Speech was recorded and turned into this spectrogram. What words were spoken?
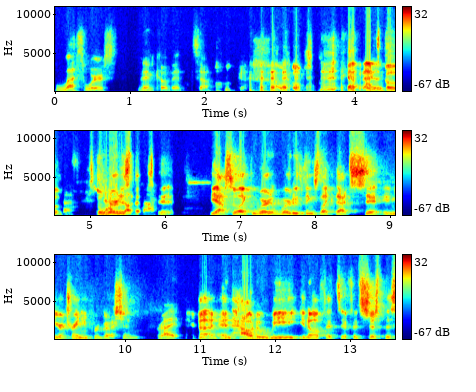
less worse than COVID. So hope Yeah, so- So Yeah, where does that back. sit? Yeah, so like where where do things like that sit in your training progression? right. Uh, and how do we, you know, if it's if it's just this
